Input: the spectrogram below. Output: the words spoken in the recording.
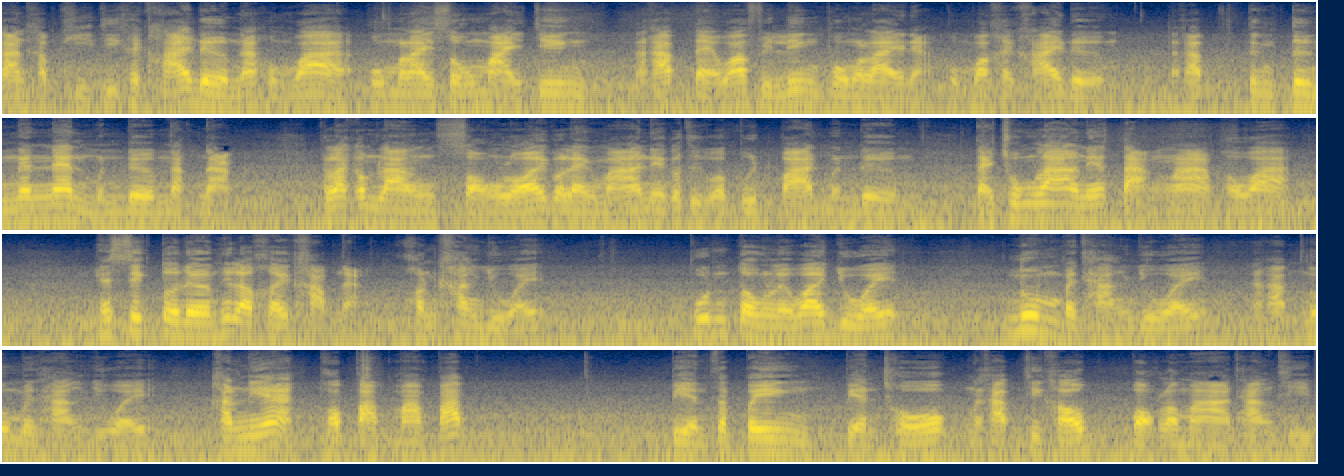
การขับขี่ที่คล้ายๆเดิมนะผมว่าพวงมาลัยทรงใหม่จริงนะครับแต่ว่าฟีลลิ่งพวงมาลัยเนี่ยผมว่าคล้ายๆเดิมนะครับตึงๆ แน่นๆ เหมือนเดิมหนักๆพละกำลัง 200กว่าแรงม้าเนี่ยก็ถือว่าปื๊ดปาร์ดเหมือนเดิม แต่ช่วงล่างเนี้ยต่างมาก เพราะว่าเฮดซิกตัวเดิมที่เราเคยขับเนี่ยค่อนข้างย้วยพูดตรงเลยว่าย้วยนุ่มไปทางย้วยนะครับนุ่มไปทางย้วยคันเนี้ยพอปรับมาปั๊บเปลี่ยนสปริง เปลี่ยนโชคนะครับที่เขาบอกเรามาทางทีม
